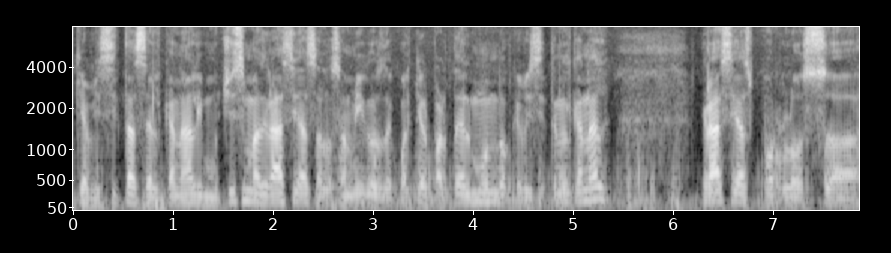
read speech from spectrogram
que visitas el canal y muchísimas gracias a los amigos de cualquier parte del mundo que visiten el canal. Gracias por los, uh,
